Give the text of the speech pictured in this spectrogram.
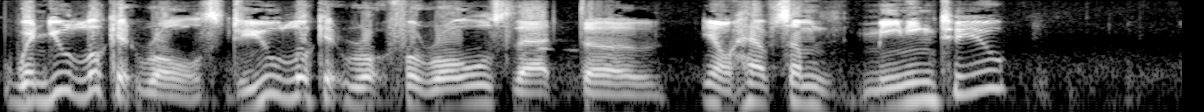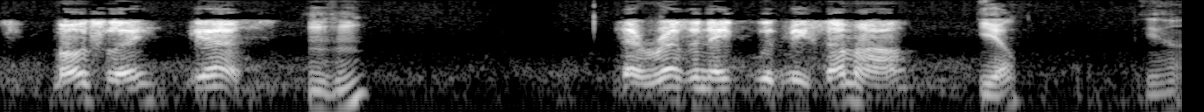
When you look at roles, do you look at ro- for roles that uh, you know have some meaning to you? Mostly, yes. Mm-hmm. That resonate with me somehow. Yeah, yeah,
